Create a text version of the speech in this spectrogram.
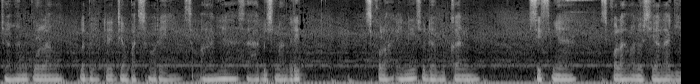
jangan pulang lebih dari jam 4 sore soalnya sehabis maghrib sekolah ini sudah bukan shiftnya sekolah manusia lagi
